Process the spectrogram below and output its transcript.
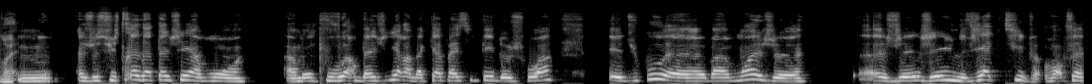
Ouais. Hum, Je suis très attaché à mon, à mon pouvoir d'agir, à ma capacité de choix. Et du coup, euh, ben, moi, je, euh, j'ai j'ai une vie active. Enfin,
